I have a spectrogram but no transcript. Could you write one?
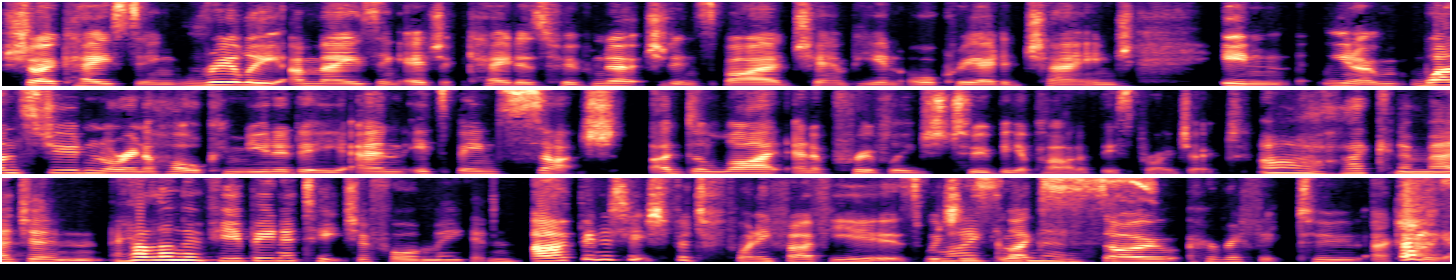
showcasing really amazing educators who've nurtured, inspired, championed, or created change in you know one student or in a whole community. And it's been such a delight and a privilege to be a part of this project. Oh, I can imagine. How long have you been a teacher for, Megan? I've been a teacher for 25 years, which My is goodness. like so horrific to actually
